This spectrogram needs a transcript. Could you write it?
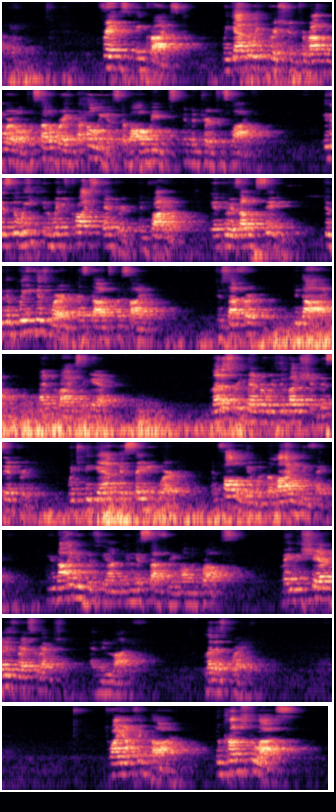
Friends in Christ, we gather with Christians around the world to celebrate the holiest of all weeks in the church's life. It is the week in which Christ entered in triumph into his own city to complete his work as God's Messiah, to suffer, to die, and to rise again. Let us remember with devotion this entry, which began his saving work, and follow him with a lively faith, united with him in his suffering on the cross. May we share his resurrection and new life. Let us pray. Triumphant God, who comes to us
